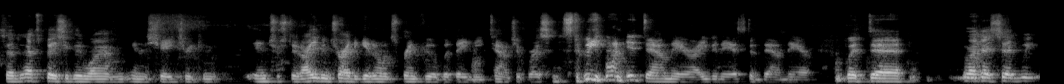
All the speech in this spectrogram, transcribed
so that's basically why I'm in the shade tree com- interested. I even tried to get it on Springfield, but they need township residents to be on it down there. I even asked them down there. But uh, like I said, we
